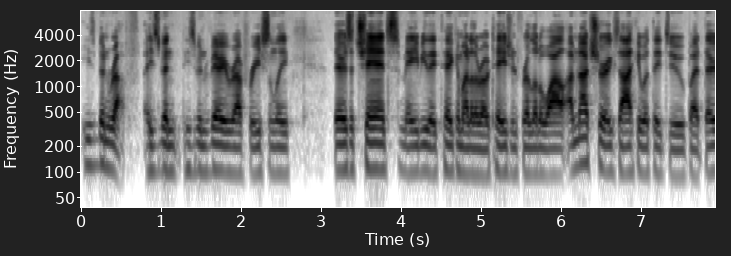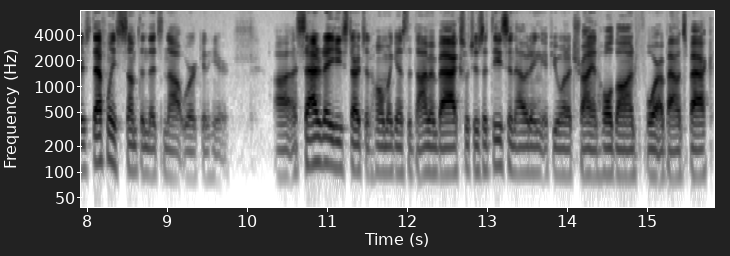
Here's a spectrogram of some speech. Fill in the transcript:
he's been rough. He's been he's been very rough recently. There's a chance maybe they take him out of the rotation for a little while. I'm not sure exactly what they do, but there's definitely something that's not working here. Uh, Saturday he starts at home against the Diamondbacks, which is a decent outing if you want to try and hold on for a bounce back.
